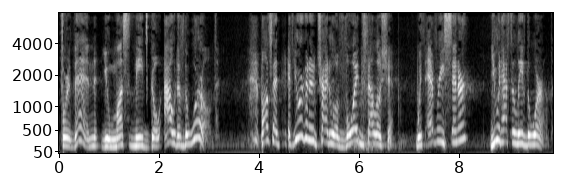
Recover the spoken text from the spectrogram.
for then you must needs go out of the world. Paul said, if you were going to try to avoid fellowship with every sinner, you would have to leave the world.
